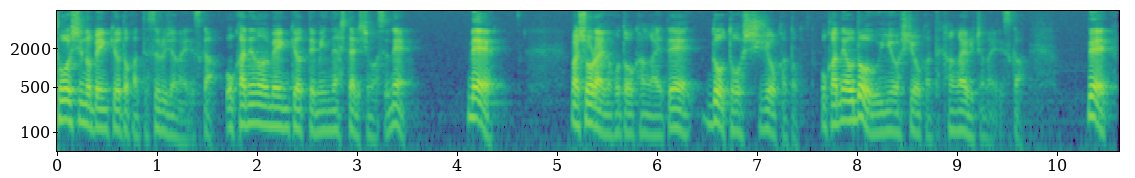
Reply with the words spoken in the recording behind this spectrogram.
投資の勉強とかってするじゃないですか。お金の勉強ってみんなしたりしますよね。で、まあ、将来のことを考えてどう投資しようかと。お金をどう運用しようかって考えるじゃないですか。で、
